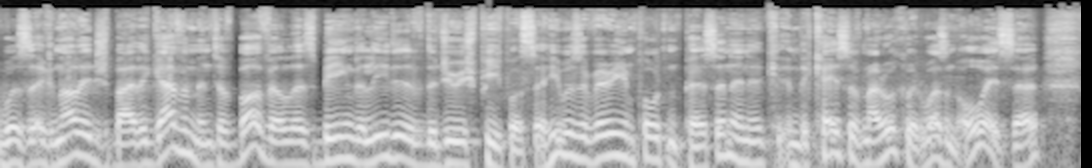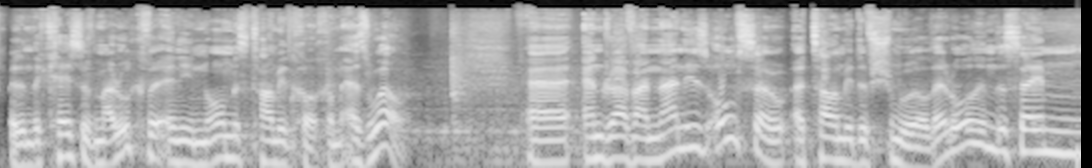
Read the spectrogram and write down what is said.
was acknowledged by the government of Bovel as being the leader of the Jewish people. So he was a very important person. And in, the case of Mar Ukva, it wasn't always so, but in the case of Mar Ukva, an enormous Talmid Chochem as well. Uh, and Rav Anan is also a Talmid of Shmuel. They're all in the same,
